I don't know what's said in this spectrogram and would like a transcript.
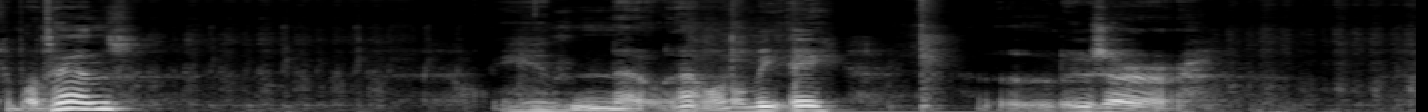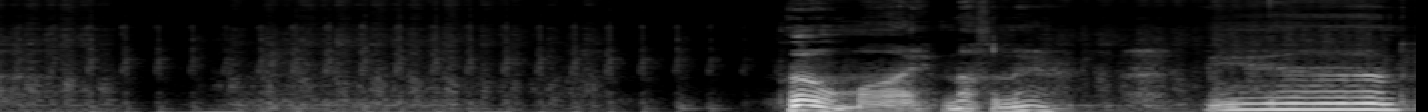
A couple of tens. And no, that one will be a loser. Oh my, nothing there. And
